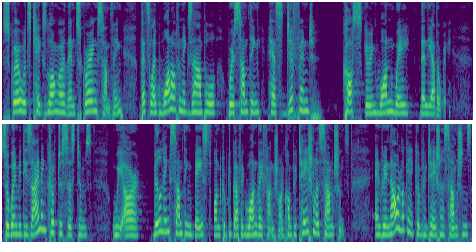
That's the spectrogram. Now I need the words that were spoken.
square roots takes longer than squaring something. That's like one of an example where something has different costs going one way than the other way. So when we're designing crypto systems, we are building something based on cryptographic one-way function, on computational assumptions. And we're now looking at computational assumptions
